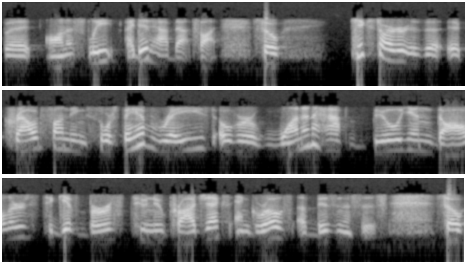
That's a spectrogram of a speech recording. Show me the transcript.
but honestly, I did have that thought. So, Kickstarter is a, a crowdfunding source. They have raised over one and a half billion dollars to give birth to new projects and growth of businesses. So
